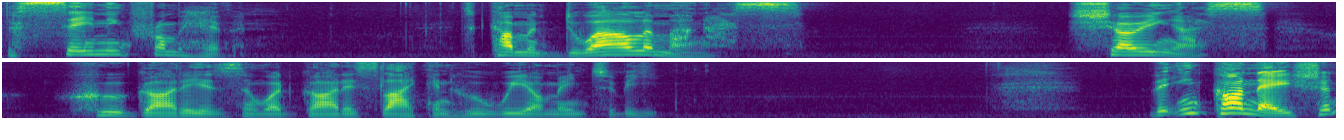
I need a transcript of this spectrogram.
descending from heaven to come and dwell among us, showing us who God is and what God is like and who we are meant to be. The incarnation,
